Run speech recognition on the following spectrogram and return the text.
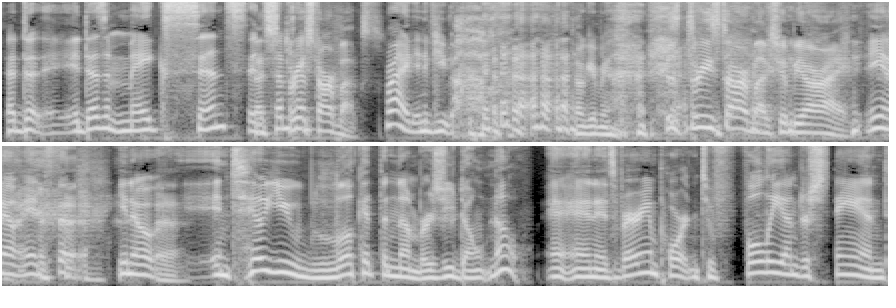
that. do- It doesn't make sense. And That's three Starbucks. right? And if you don't give me, Just three Starbucks, you'll be all right. you know, it's the, you know, until you look at the numbers, you don't know, and, it's very important to fully understand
